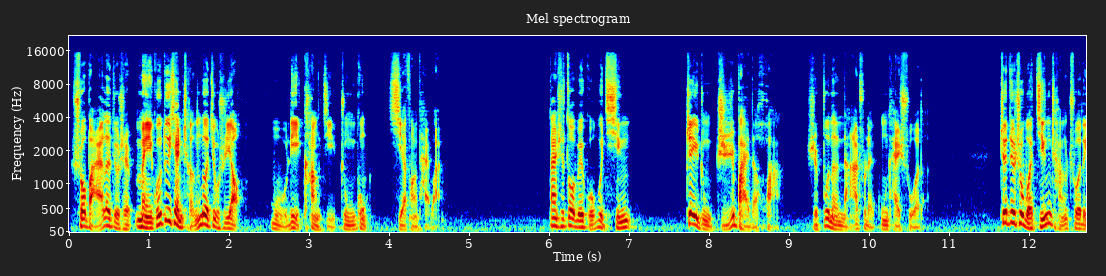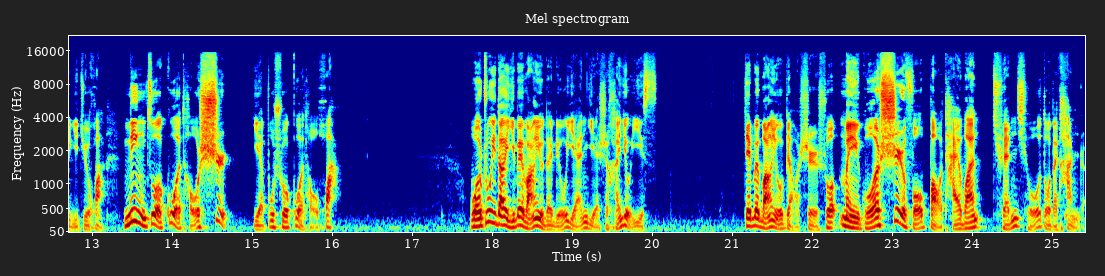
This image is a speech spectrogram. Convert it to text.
说白了，就是美国兑现承诺，就是要武力抗击中共，协防台湾。但是作为国务卿，这种直白的话是不能拿出来公开说的。这就是我经常说的一句话：宁做过头事，也不说过头话。我注意到一位网友的留言也是很有意思。这位网友表示说：“美国是否保台湾，全球都在看着。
